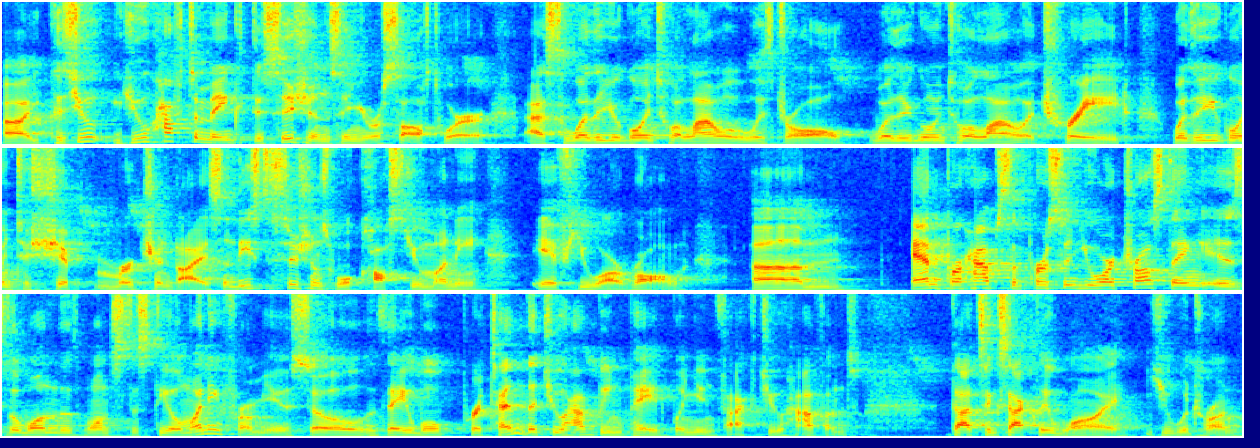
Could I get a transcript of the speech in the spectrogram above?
Because uh, you, you have to make decisions in your software as to whether you're going to allow a withdrawal, whether you're going to allow a trade, whether you're going to ship merchandise. And these decisions will cost you money if you are wrong. Um, and perhaps the person you are trusting is the one that wants to steal money from you. So they will pretend that you have been paid when in fact you haven't. That's exactly why you would run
